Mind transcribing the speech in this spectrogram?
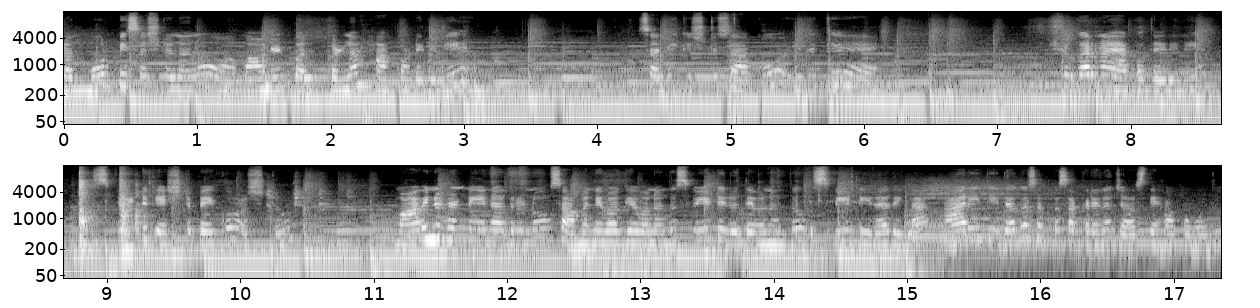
ಇಲ್ಲೊಂದು ಮೂರು ಪೀಸ್ ಅಷ್ಟು ನಾನು ಮಾವಿನ ಪಲ್ಪ್ಗಳನ್ನ ಹಾಕೊಂಡಿದ್ದೀನಿ. ಸದ್ಯಕ್ಕೆ ಇಷ್ಟು ಸಾಕು. ಇದಕ್ಕೆ ಶುಗರ್ನ ಹಾಕೋತಾ ಇದ್ದೀನಿ. ಸ್ವೀಟ್ಗೆ ಎಷ್ಟು ಬೇಕೋ ಅಷ್ಟು. ಮಾವಿನ ಹಣ್ಣು ಏನಾದ್ರೂ ಸಾಮಾನ್ಯವಾಗಿ ಒಂದೊಂದು ಸ್ವೀಟ್ ಇರುತ್ತೆ, ಒಂದೊಂದು ಸ್ವೀಟ್ ಇರೋದಿಲ್ಲ. ಆ ರೀತಿ ಇದ್ದಾಗ ಸ್ವಲ್ಪ ಸಕ್ಕರೆನ ಜಾಸ್ತಿ ಹಾಕೋಬಹುದು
